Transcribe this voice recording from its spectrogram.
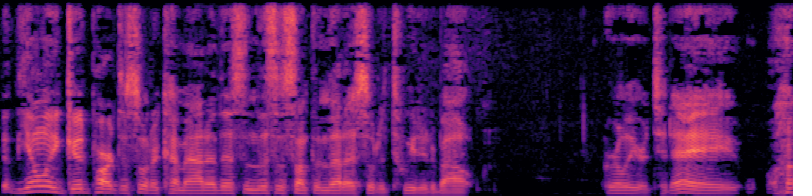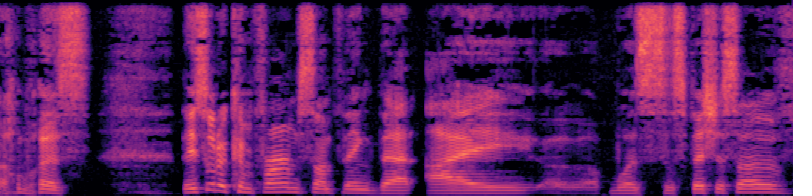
the only good part to sort of come out of this, and this is something that I sort of tweeted about earlier today, was they sort of confirmed something that I uh, was suspicious of,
